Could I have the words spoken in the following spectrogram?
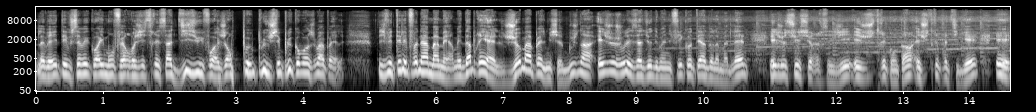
La vérité, vous savez quoi Ils m'ont fait enregistrer ça 18 fois. J'en peux plus. Je sais plus comment je m'appelle. Je vais téléphoner à ma mère. Mais d'après elle, je m'appelle Michel Boujna et je joue les Adieux des Magnifiques au Théâtre de la Madeleine. Et je suis sur RCJ et je suis très content et je suis très fatigué. Et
